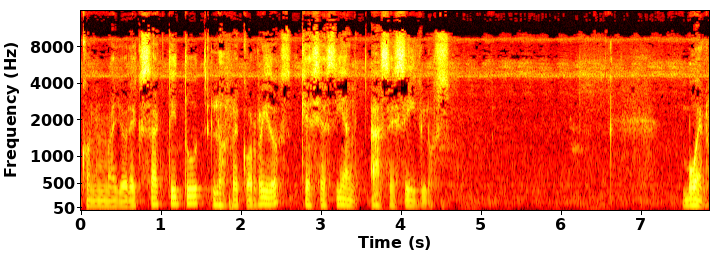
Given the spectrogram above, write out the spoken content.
con mayor exactitud los recorridos que se hacían hace siglos. Bueno,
